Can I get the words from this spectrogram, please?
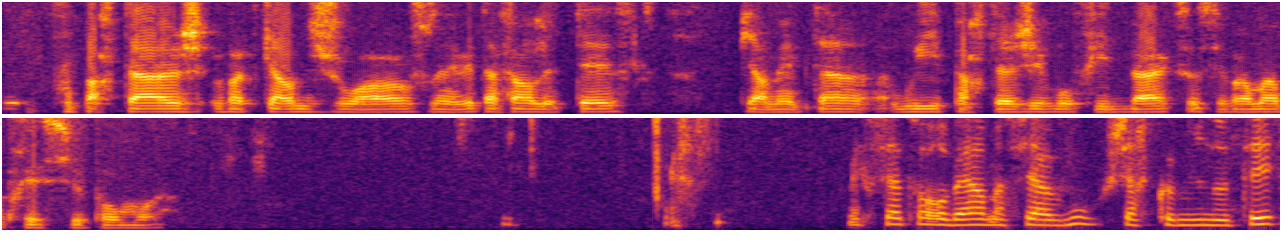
vous partage votre carte du joueur. Je vous invite à faire le test. Puis en même temps, oui, partagez vos feedbacks. Ça, c'est vraiment précieux pour moi. Merci. Merci à toi, Robert. Merci à vous, chère communauté.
